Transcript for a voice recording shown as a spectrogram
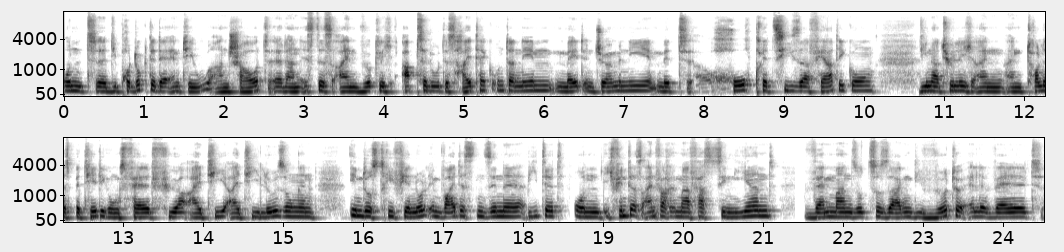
und äh, die Produkte der MTU anschaut, äh, dann ist es ein wirklich absolutes Hightech-Unternehmen, made in Germany mit hochpräziser Fertigung, die natürlich ein, ein tolles Betätigungsfeld für IT, IT-Lösungen, Industrie 4.0 im weitesten Sinne bietet. Und ich finde das einfach immer faszinierend, wenn man sozusagen die virtuelle Welt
